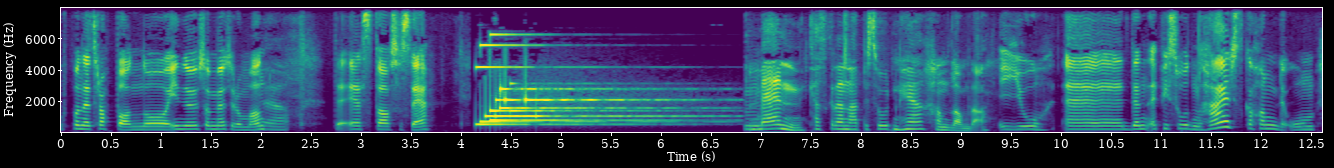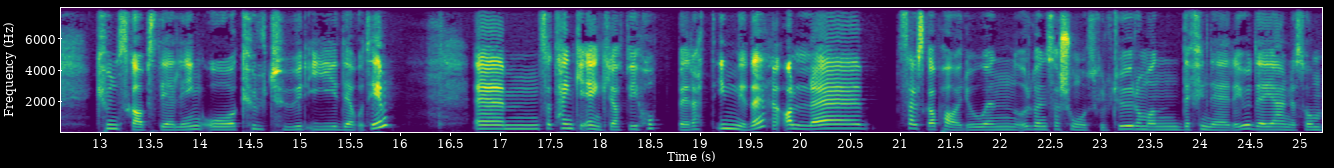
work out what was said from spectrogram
opp og ned trappene og inn og ut av møterommene. Ja. Det er stas å se. Men hva skal denne episoden her handle om, da? Jo, eh, den episoden her skal handle om kunnskapsdeling og kultur i Devoteam. Um, så jeg tenker egentlig at vi hopper rett inn i det. Alle selskap har jo en organisasjonskultur, og man definerer jo det gjerne som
